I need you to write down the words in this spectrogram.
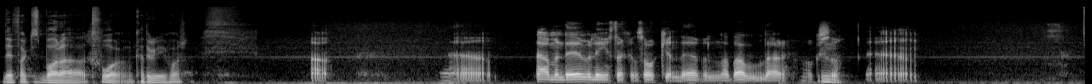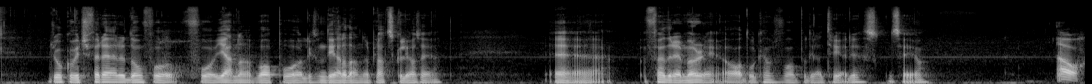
det är faktiskt bara två kategorier kvar. eh, ja, men det är väl ingen snack om saken. Det är väl Nadal där också. Mm. Eh, Djokovic, Ferrer, de får, får gärna vara på liksom delad andra plats skulle jag säga. Eh, Federer, Murray, ja de kan få vara på delad tredje säger jag. Ja,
